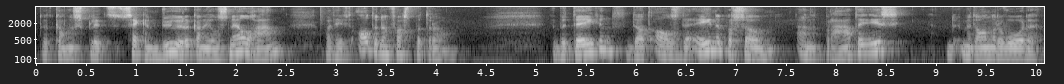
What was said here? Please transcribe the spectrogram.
Dat kan een split second duren, kan heel snel gaan, maar het heeft altijd een vast patroon. Het betekent dat als de ene persoon aan het praten is, met andere woorden,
